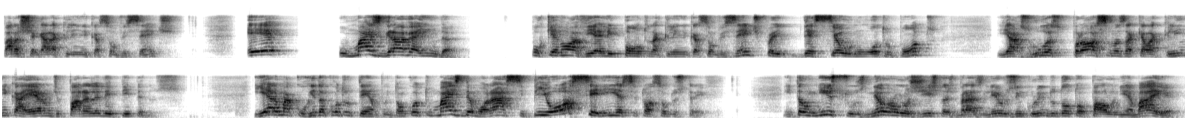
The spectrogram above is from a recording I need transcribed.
para chegar à Clínica São Vicente. E o mais grave ainda, porque não havia ali ponto na Clínica São Vicente, foi desceu num outro ponto e as ruas próximas àquela clínica eram de paralelepípedos. E era uma corrida contra o tempo. Então, quanto mais demorasse, pior seria a situação do strafe. Então, nisso, os neurologistas brasileiros, incluindo o Dr. Paulo Niemeyer,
